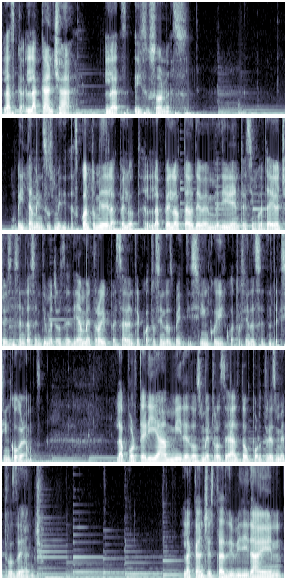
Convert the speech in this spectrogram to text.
la cancha y sus zonas y también sus medidas. ¿Cuánto mide la pelota? La pelota debe medir entre 58 y 60 centímetros de diámetro y pesar entre 425 y 475 gramos. La portería mide 2 metros de alto por 3 metros de ancho. La cancha está dividida en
